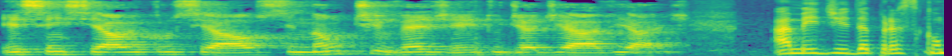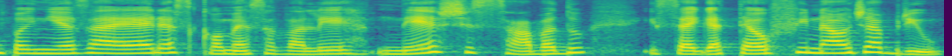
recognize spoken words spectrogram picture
essencial e crucial, se não tiver jeito de adiar a viagem. A medida para as companhias aéreas começa a valer neste sábado e segue até o final de abril,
